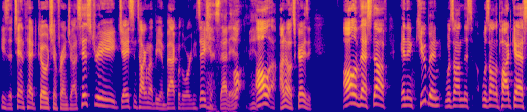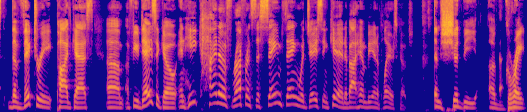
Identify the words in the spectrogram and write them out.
he's the 10th head coach in franchise history. Jason talking about being back with the organization. Man, is that it? All, all, I know it's crazy. All of that stuff. And then Cuban was on this was on the podcast, the Victory podcast, um, a few days ago, and he kind of referenced the same thing with Jason Kidd about him being a player's coach. Them should be a great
